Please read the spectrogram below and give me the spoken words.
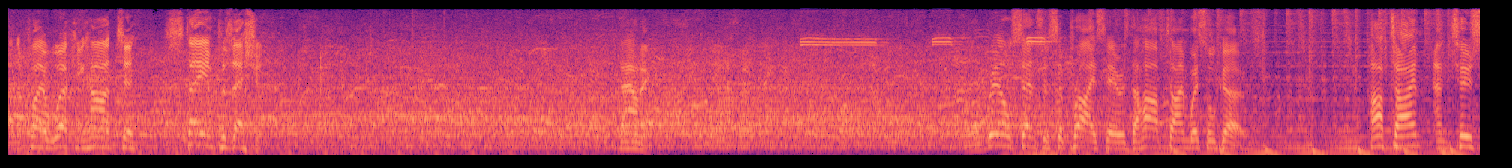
And the player working hard to stay in possession. Downing. Well, real sense of surprise here as the half-time whistle goes. Half-time and two sides.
